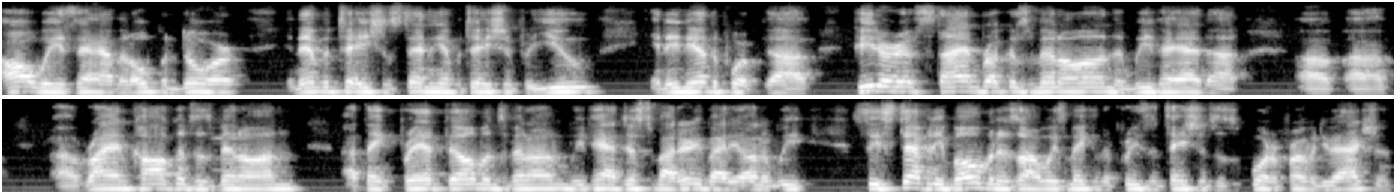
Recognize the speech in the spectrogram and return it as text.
always have an open door, an invitation, standing invitation for you and any other. Uh, Peter Steinbrueck has been on, and we've had uh, uh, uh, uh, Ryan Calkins has been on. I think Fred Felleman's been on. We've had just about everybody on, and we see Stephanie Bowman is always making the presentations to support affirmative action.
